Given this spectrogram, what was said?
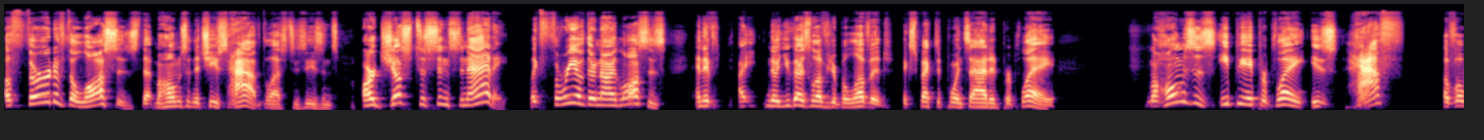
a third of the losses that Mahomes and the Chiefs have the last two seasons are just to Cincinnati. Like three of their nine losses. And if I know you guys love your beloved expected points added per play, Mahomes' EPA per play is half of a,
